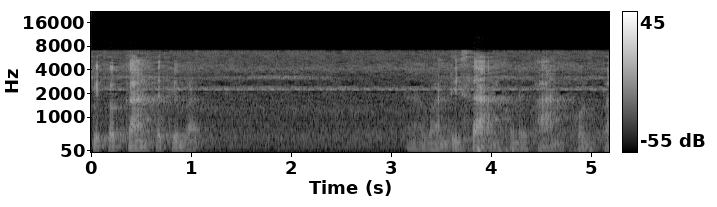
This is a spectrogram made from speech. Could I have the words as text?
เกี่ยวกับการปฏิบัติ วันที่สามก็ได้ผ่านพ้นไป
